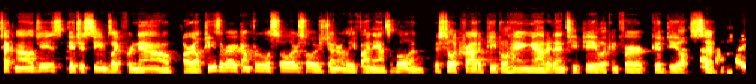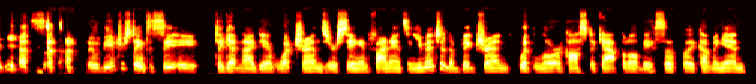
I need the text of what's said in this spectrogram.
technologies. It just seems like for now, our LPs are very comfortable with solar. Solar is generally financeable, and there's still a crowd of people hanging out at NTP looking for good deals. So. yes, it would be interesting to see to get an idea of what trends you're seeing in financing. You mentioned a big trend with lower cost of capital basically coming in.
